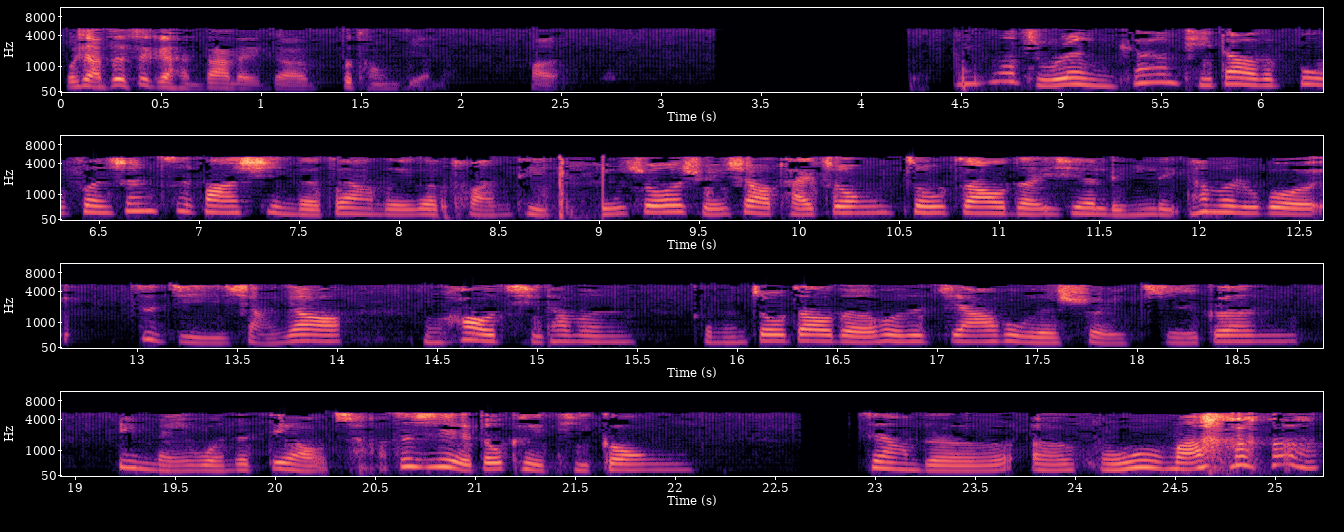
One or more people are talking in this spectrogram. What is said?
我想这是一个很大的一个不同点好，那主任，你刚刚提到的部分，生自发性的这样的一个团体，比如说学校台中周遭的一些邻里，他们如果自己想要很好奇，他们可能周遭的或者是家户的水质跟病媒蚊的调查，这些也都可以提供这样的呃服务吗？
